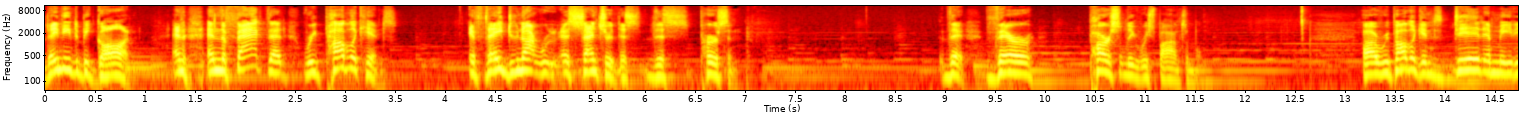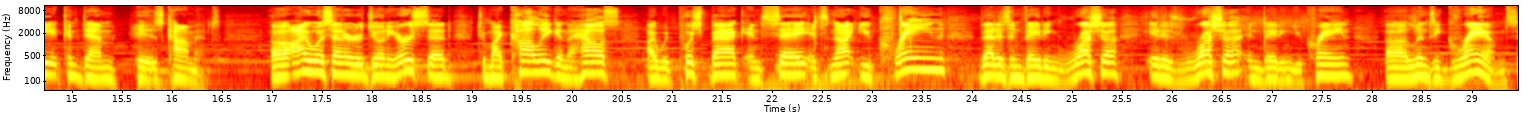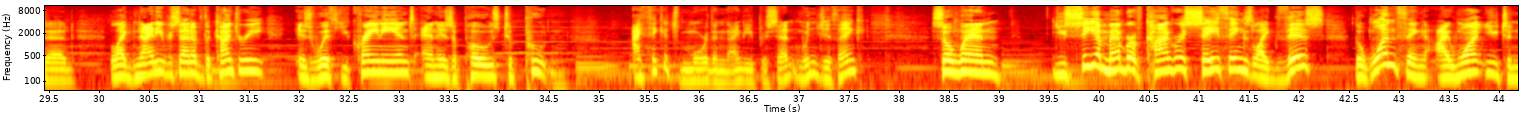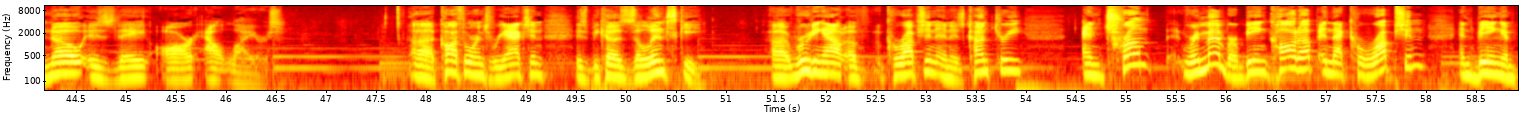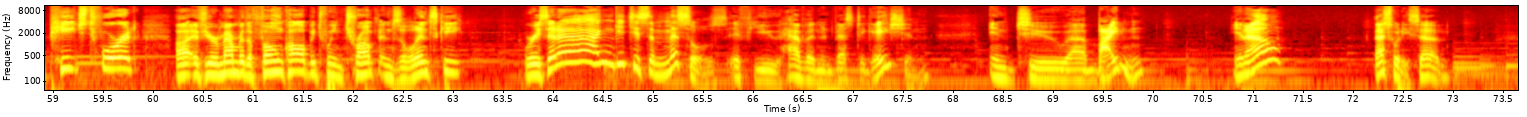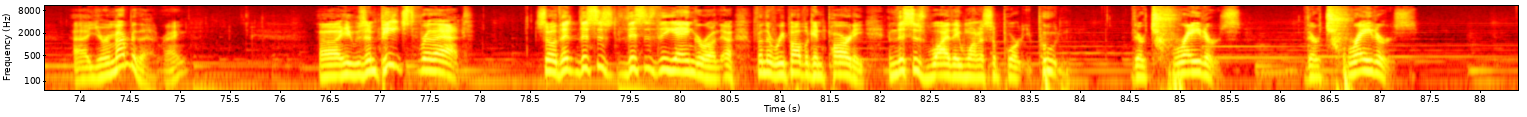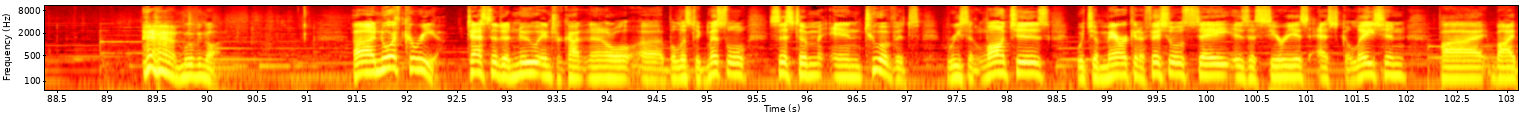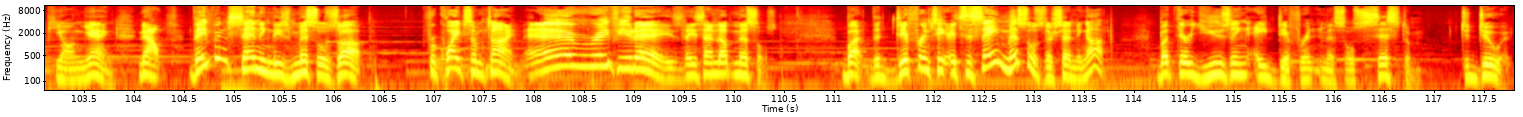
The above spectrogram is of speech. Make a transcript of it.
They need to be gone. And and the fact that Republicans, if they do not re- censure this this person, they're, they're partially responsible. Uh, Republicans did immediately condemn his comments. Uh, Iowa Senator Joni Ernst said to my colleague in the House, I would push back and say it's not Ukraine that is invading Russia, it is Russia invading Ukraine. Uh, Lindsey Graham said, like 90% of the country is with Ukrainians and is opposed to Putin. I think it's more than 90%, wouldn't you think? So when you see a member of Congress say things like this, the one thing I want you to know is they are outliers. Uh, Cawthorn's reaction is because Zelensky, uh, rooting out of corruption in his country, and Trump, remember, being caught up in that corruption and being impeached for it. Uh, if you remember the phone call between Trump and Zelensky, where he said, ah, I can get you some missiles if you have an investigation into uh, Biden. You know? That's what he said. Uh, you remember that, right? Uh, he was impeached for that. So that this is this is the anger on uh, from the Republican Party, and this is why they want to support Putin. They're traitors. They're traitors. Moving on. Uh, North Korea tested a new intercontinental uh, ballistic missile system in two of its recent launches, which American officials say is a serious escalation by, by Pyongyang. Now, they've been sending these missiles up for quite some time. Every few days, they send up missiles. But the difference here, it's the same missiles they're sending up, but they're using a different missile system to do it.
